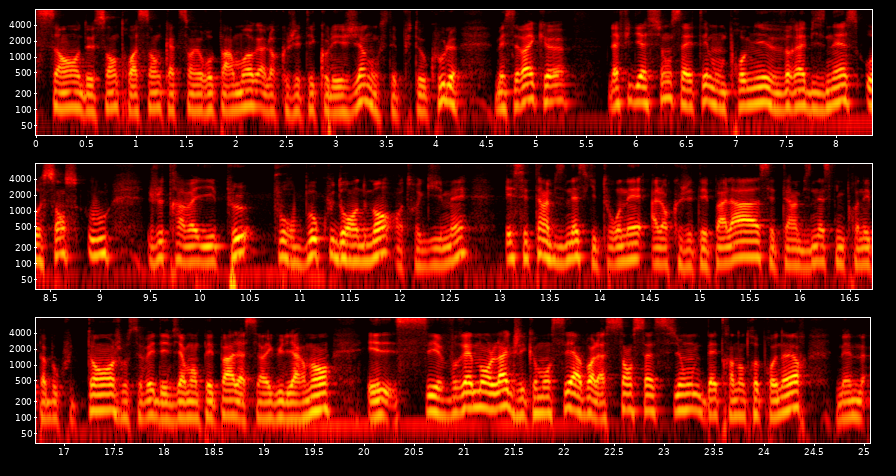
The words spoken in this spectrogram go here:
100, 200, 300, 400 euros par mois alors que j'étais collégien, donc c'était plutôt cool. Mais c'est vrai que l'affiliation, ça a été mon premier vrai business au sens où je travaillais peu pour beaucoup de rendement, entre guillemets, et c'était un business qui tournait alors que j'étais pas là, c'était un business qui me prenait pas beaucoup de temps, je recevais des virements PayPal assez régulièrement. Et c'est vraiment là que j'ai commencé à avoir la sensation d'être un entrepreneur, même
